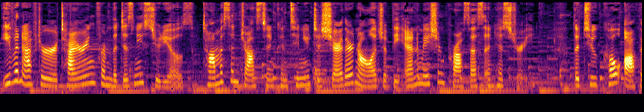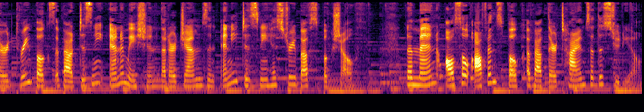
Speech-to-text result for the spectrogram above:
Even after retiring from the Disney studios, Thomas and Johnston continued to share their knowledge of the animation process and history. The two co authored three books about Disney animation that are gems in any Disney history buff's bookshelf. The men also often spoke about their times at the studio.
